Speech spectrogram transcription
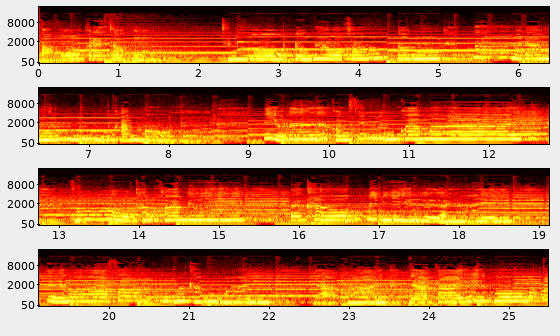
ส่องกระจก ฉันโงกดูเงาของตนหน้าดำคำหมนนี่หรือคนสิ้นความหมายสู้ทำความดี แต่เขาไม่มีเยื่อใยเทว่าสร้างมาทำไม อยากตาย อยากตายให้พ้น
